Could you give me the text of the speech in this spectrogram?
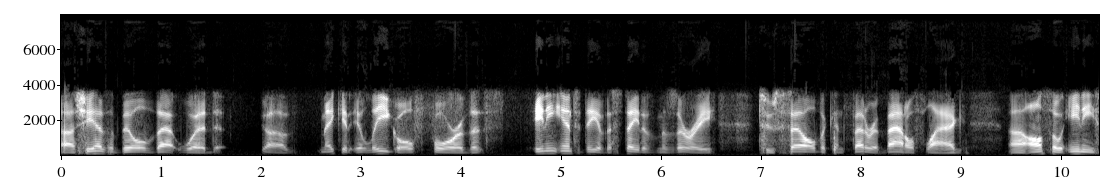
Uh, she has a bill that would uh, make it illegal for the any entity of the state of Missouri to sell the Confederate battle flag. Uh, also, any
